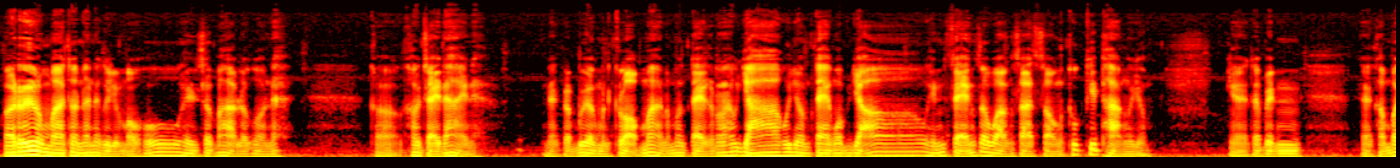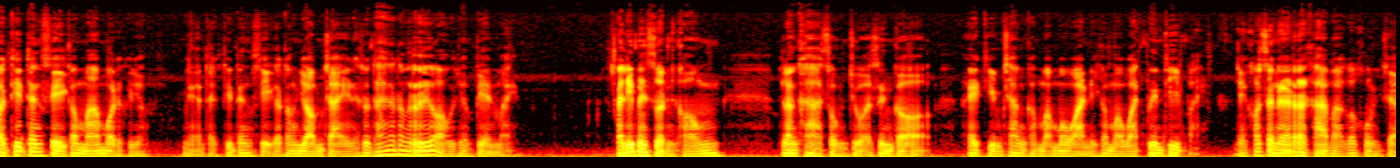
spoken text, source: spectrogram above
พอรื้อลงมาเท่านั้นนะคุณโยมโอ้โหเห็นสภาพแล้วก็นะ ก็เข้าใจได้นะ นะกระเบื้องมันกรอบมากแล้วมันแตกร้าวยาวคุณโยมแตกแบบยาว เห็นแสงสว่างสาดส่องทุกทิศทางคุณโยมเนี่ยถ้าเป็นคำว่าทิศทั้งสี่ก็มาหมดคุณโยมเนี่ยแต่ทิศทั้งสี่ก็ต้องยอมใจนะสุดท้ายก็ต้องรื้อออกคุณโยมเปลี่ยนใหม่ อันนี้เป็นส่วนของหลังคาทรงจั่วซึ่งก็ให้ทีมช่างเข้ามาเมื่อวานนี้เข้ามาวัดพื้นที่ไปอย่างเขาเสนอราคามาก็คงจะ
